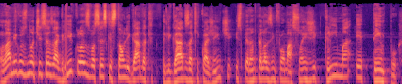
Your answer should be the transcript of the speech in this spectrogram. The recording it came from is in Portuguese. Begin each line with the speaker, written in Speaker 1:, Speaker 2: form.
Speaker 1: Olá, amigos Notícias Agrícolas, vocês que estão ligado aqui, ligados aqui com a gente, esperando pelas informações de clima e tempo.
